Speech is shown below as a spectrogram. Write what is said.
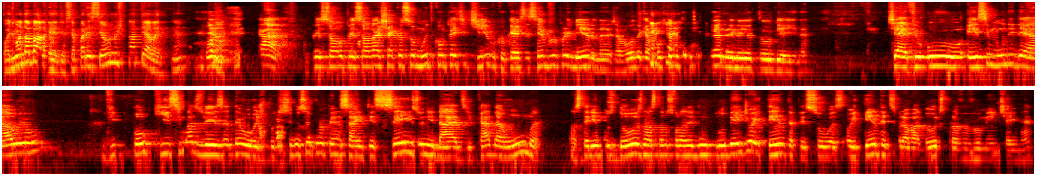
Pode mandar bala, Ed. Se apareceu na tela aí, né? Ou não? Cara, o pessoal, o pessoal vai achar que eu sou muito competitivo, que eu quero ser sempre o primeiro, né? Já vou daqui a pouco criticando aí no YouTube aí, né? Chefe, o, esse mundo ideal eu vi pouquíssimas vezes até hoje, porque se você for pensar em ter seis unidades de cada uma, nós teríamos 12, nós estamos falando de um clube aí de 80 pessoas, 80 desbravadores, provavelmente aí, né?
